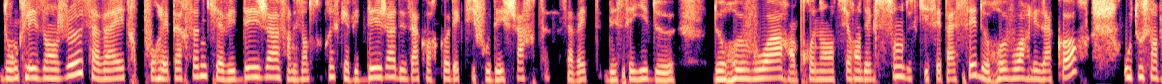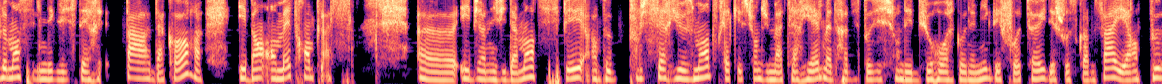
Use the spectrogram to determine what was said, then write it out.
Donc les enjeux, ça va être pour les personnes qui avaient déjà, enfin les entreprises qui avaient déjà des accords collectifs ou des chartes, ça va être d'essayer de, revoir en prenant, en tirant des leçons de ce qui s'est passé, de revoir les accords. ou tout simplement s'il n'existait pas d'accord, eh ben en mettre en place. Euh, et bien évidemment anticiper un peu plus sérieusement toute la question du matériel, mettre à disposition des bureaux ergonomiques, des fauteuils, des choses comme ça, et un peu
